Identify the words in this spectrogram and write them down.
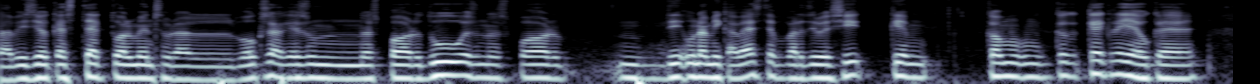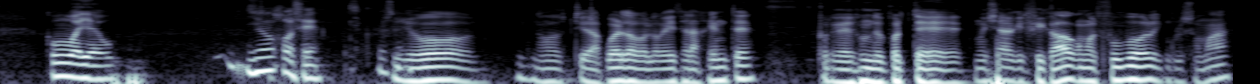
la visió que es té actualment sobre el boxe, que és un esport dur, és un esport mm, una mica bèstia, per dir-ho així. Que, com, que, què creieu? Que, com ho veieu? Yo, José. Yo no estoy de acuerdo con lo que dice la gente, porque es un deporte muy sacrificado como el fútbol, incluso más.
